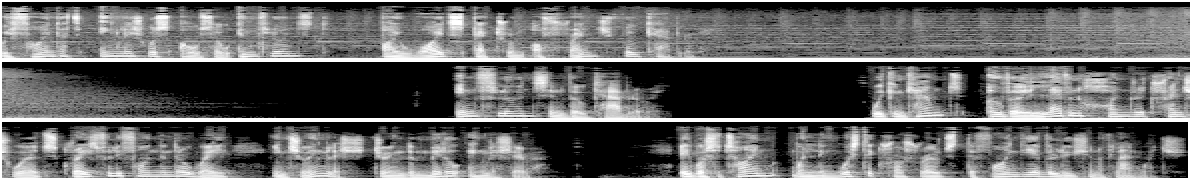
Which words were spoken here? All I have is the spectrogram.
we find that English was also influenced by a wide spectrum of French vocabulary. Influence in vocabulary. We can count over 1100 French words gracefully finding their way into English during the Middle English era. It was a time when linguistic crossroads defined the evolution of language.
